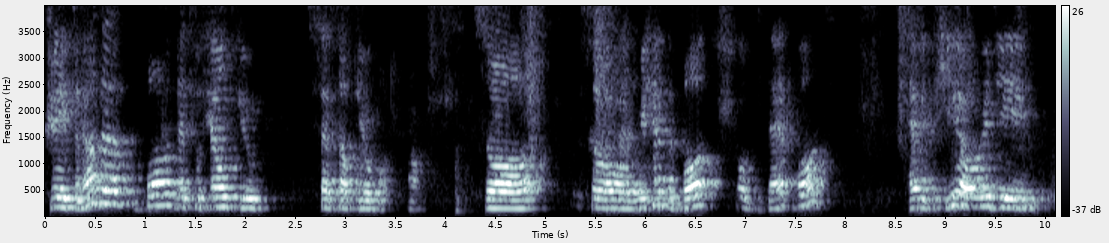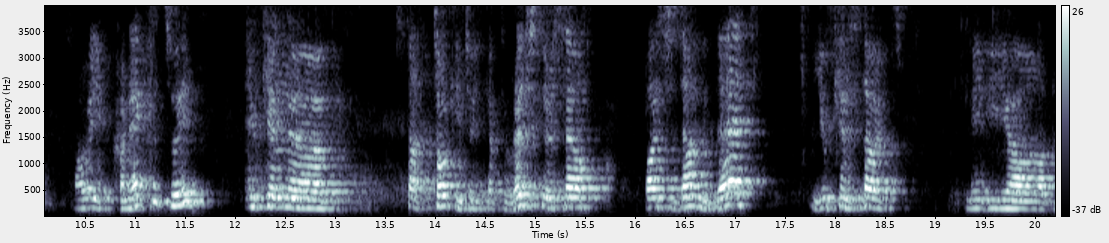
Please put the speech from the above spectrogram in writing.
create another bot that would help you set up your bot. So, so we have the bot called DevBot. Have it here already already connected to it. You can uh, start talking to it. You have to register yourself. Once you're done with that, you can start maybe uh,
